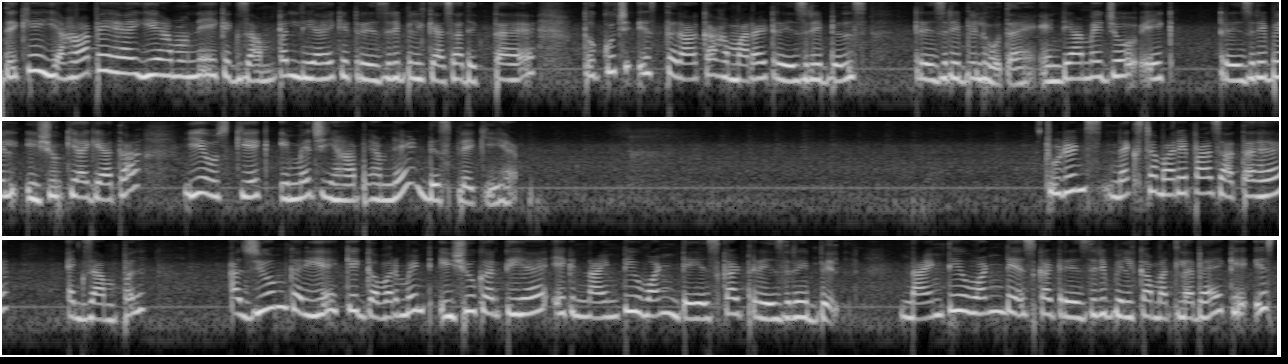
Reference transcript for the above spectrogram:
देखिए, यहाँ पे है, ये हमने एक एग्ज़ाम्पल लिया है कि ट्रेजरी बिल कैसा दिखता है। तो कुछ इस तरह का हमारा ट्रेजरी बिल्स ट्रेजरी बिल होता है। इंडिया में जो एक ट्रेजरी बिल इशू किया गया था, ये उसकी एक इमेज यहाँ पे हमने डिस्प्ले की है। स्टूडेंट्स नेक्स्ट हमारे पास आता है एग्ज़ाम्पल अज्यूम करिए कि गवर्नमेंट इशू करती है एक 91 डेज़ का ट्रेजरी बिल 91 डेज़ का ट्रेजरी बिल का मतलब है कि इस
